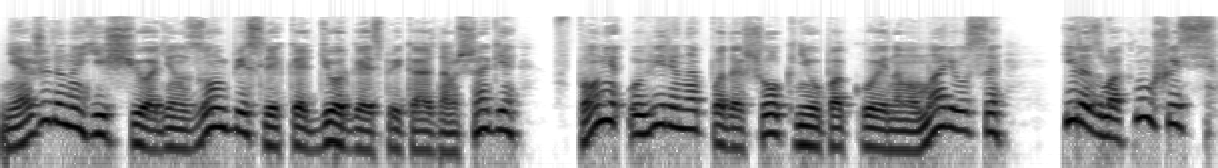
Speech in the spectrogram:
Неожиданно еще один зомби, слегка дергаясь при каждом шаге, вполне уверенно подошел к неупокоенному Мариуса и, размахнувшись,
